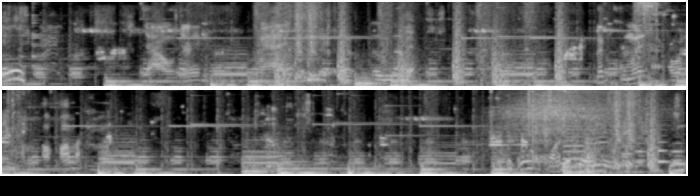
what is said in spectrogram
กูจะเอาจะเล่นง่ายเออแบบแล้วกูไม่เอานี่มาเอาความมาทำไมกูขอดูโกงอยู่ยิง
